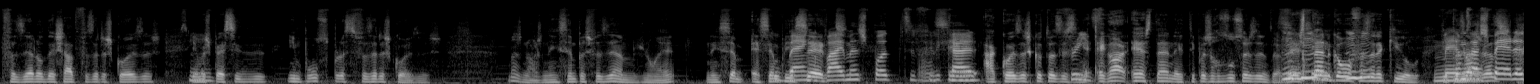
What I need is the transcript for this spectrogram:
fazer ou deixar de fazer as coisas, Sim. é uma espécie de impulso para se fazer as coisas. Mas nós nem sempre as fazemos, não é? Nem sempre. É O sempre bang incerto. vai, mas pode Ah, ficar. sim. Há coisas que eu estou a dizer assim, Freeze. agora, é este ano, é tipo as resoluções de ano. É este ano que eu vou fazer aquilo. E depois, Ficamos à às vezes- espera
